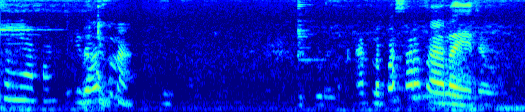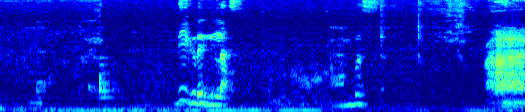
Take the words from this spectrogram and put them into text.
कुठं बसू मी आता? इथं बस ना आपला पसारच आला याच्यावर दे इकडे गिलास बस Ah.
